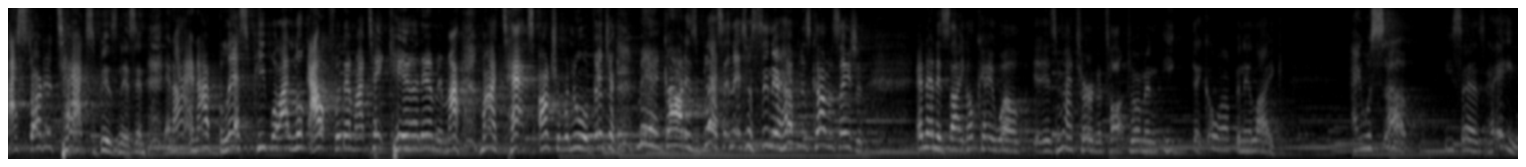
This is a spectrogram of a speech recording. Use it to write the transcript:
I started a tax business and, and, I, and I bless people. I look out for them. I take care of them And my, my tax entrepreneurial venture. Man, God is blessed. And they're just sitting there having this conversation. And then it's like, okay, well, it's my turn to talk to him. And he, they go up and they're like, hey, what's up? He says, hey,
